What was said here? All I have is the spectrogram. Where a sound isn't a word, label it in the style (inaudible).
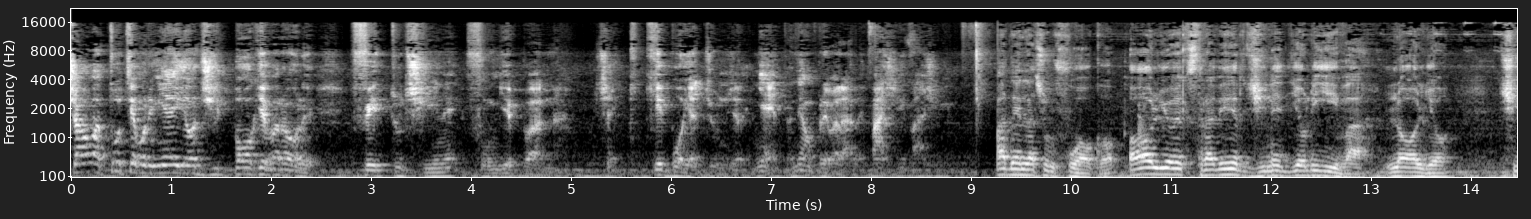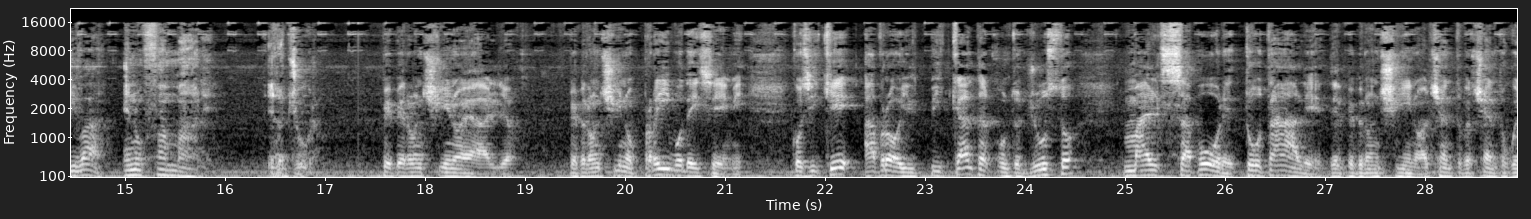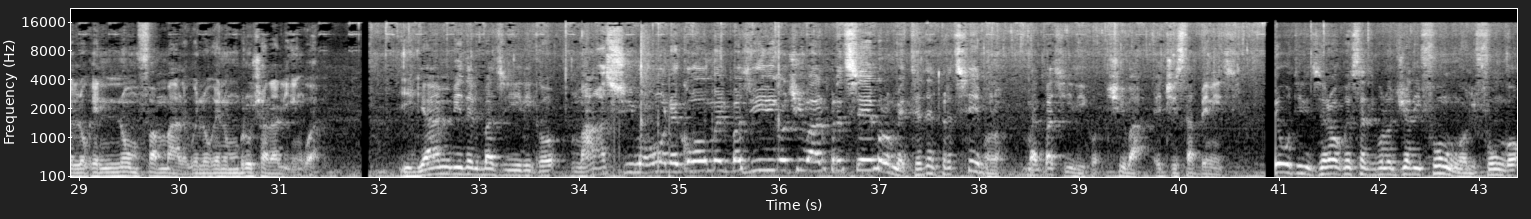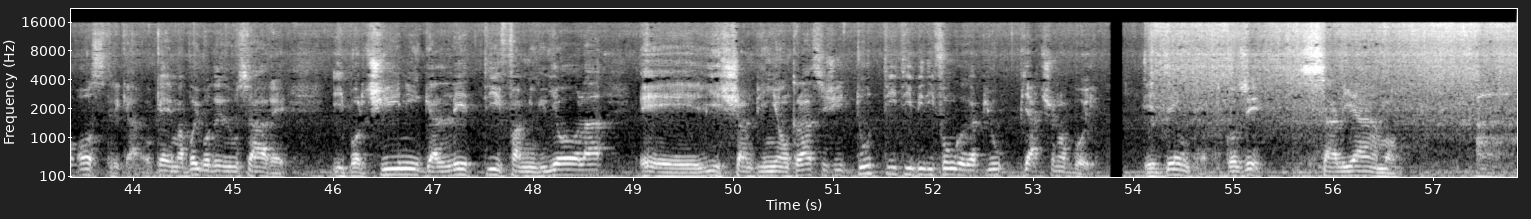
Ciao a tutti amori miei, oggi poche parole, fettuccine, funghi e panna. Cioè, che vuoi aggiungere? Niente, andiamo a preparare, facili facili. Padella sul fuoco, olio extravergine di oliva, l'olio ci va e non fa male, te lo giuro. Peperoncino e aglio, peperoncino privo dei semi, così che avrò il piccante al punto giusto ma il sapore totale del peperoncino al 100%, quello che non fa male, quello che non brucia la lingua. I gambi del basilico, ma Simone come il basilico ci va al prezzemolo? Mettete il prezzemolo, ma il basilico ci va e ci sta benissimo. Io utilizzerò questa tipologia di fungo, il fungo ostrica, ok? Ma voi potete usare i porcini, galletti, famigliola, e gli champignon classici, tutti i tipi di fungo che più piacciono a voi e dentro così saliamo. Ah.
